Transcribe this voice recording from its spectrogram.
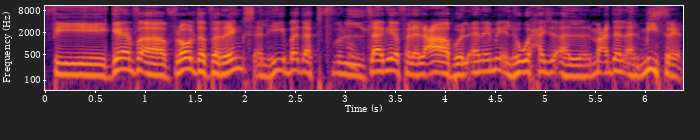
في game في Lord of the Rings اللي هي بدأت تلاقيها في الألعاب والأنمي اللي هو حاجة المعدن ال Mithril.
